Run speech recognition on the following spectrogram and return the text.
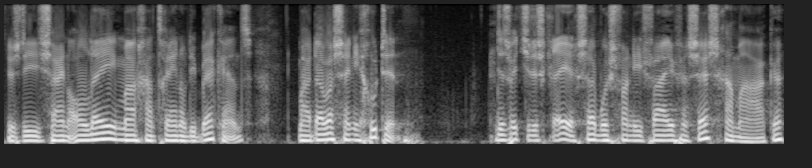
Dus die zijn alleen maar gaan trainen op die backhand. Maar daar was zij niet goed in. Dus wat je dus kreeg, zij moest van die 5 en 6 gaan maken.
